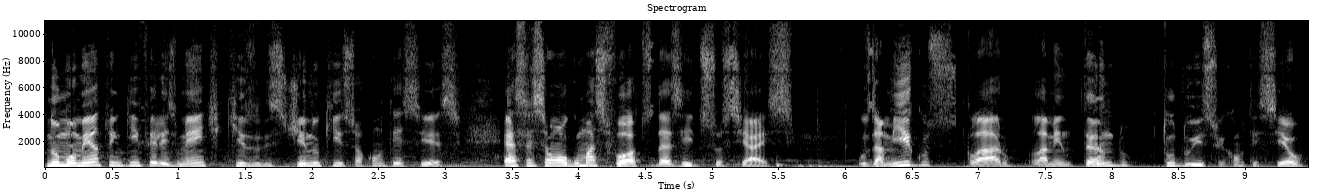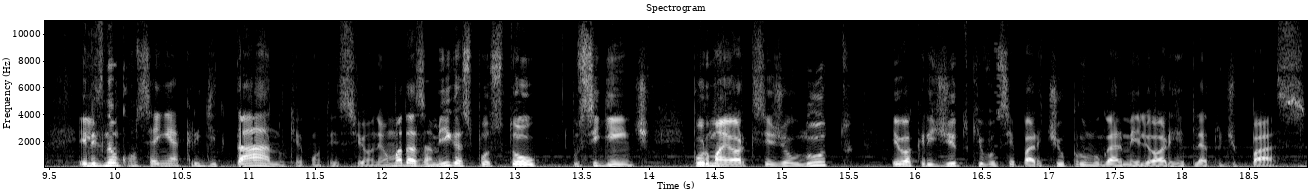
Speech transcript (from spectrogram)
no momento em que infelizmente quis o destino que isso acontecesse. Essas são algumas fotos das redes sociais. Os amigos, claro, lamentando tudo isso que aconteceu. Eles não conseguem acreditar no que aconteceu. Né? Uma das amigas postou o seguinte: por maior que seja o luto, eu acredito que você partiu para um lugar melhor e repleto de paz.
